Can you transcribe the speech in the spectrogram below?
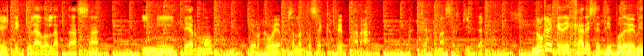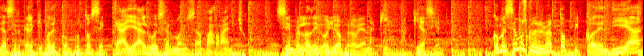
el teclado, la taza y mi termo. Yo creo que voy a pasar la taza de café para acá, más cerquita. Nunca hay que dejar este tipo de bebidas cerca del equipo de cómputo, se cae algo y se arma un zafarrancho. Siempre lo digo yo, pero vean aquí, aquí haciendo. Comencemos con el primer tópico del día,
